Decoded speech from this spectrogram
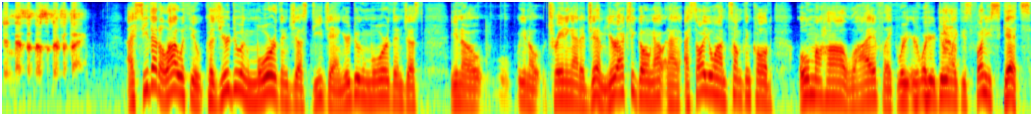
then that's a that's a different thing. I see that a lot with you because you're doing more than just DJing. You're doing more than just, you know, you know, training at a gym. You're actually going out, and I, I saw you on something called Omaha Live, like where you're where you're doing like these funny skits.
